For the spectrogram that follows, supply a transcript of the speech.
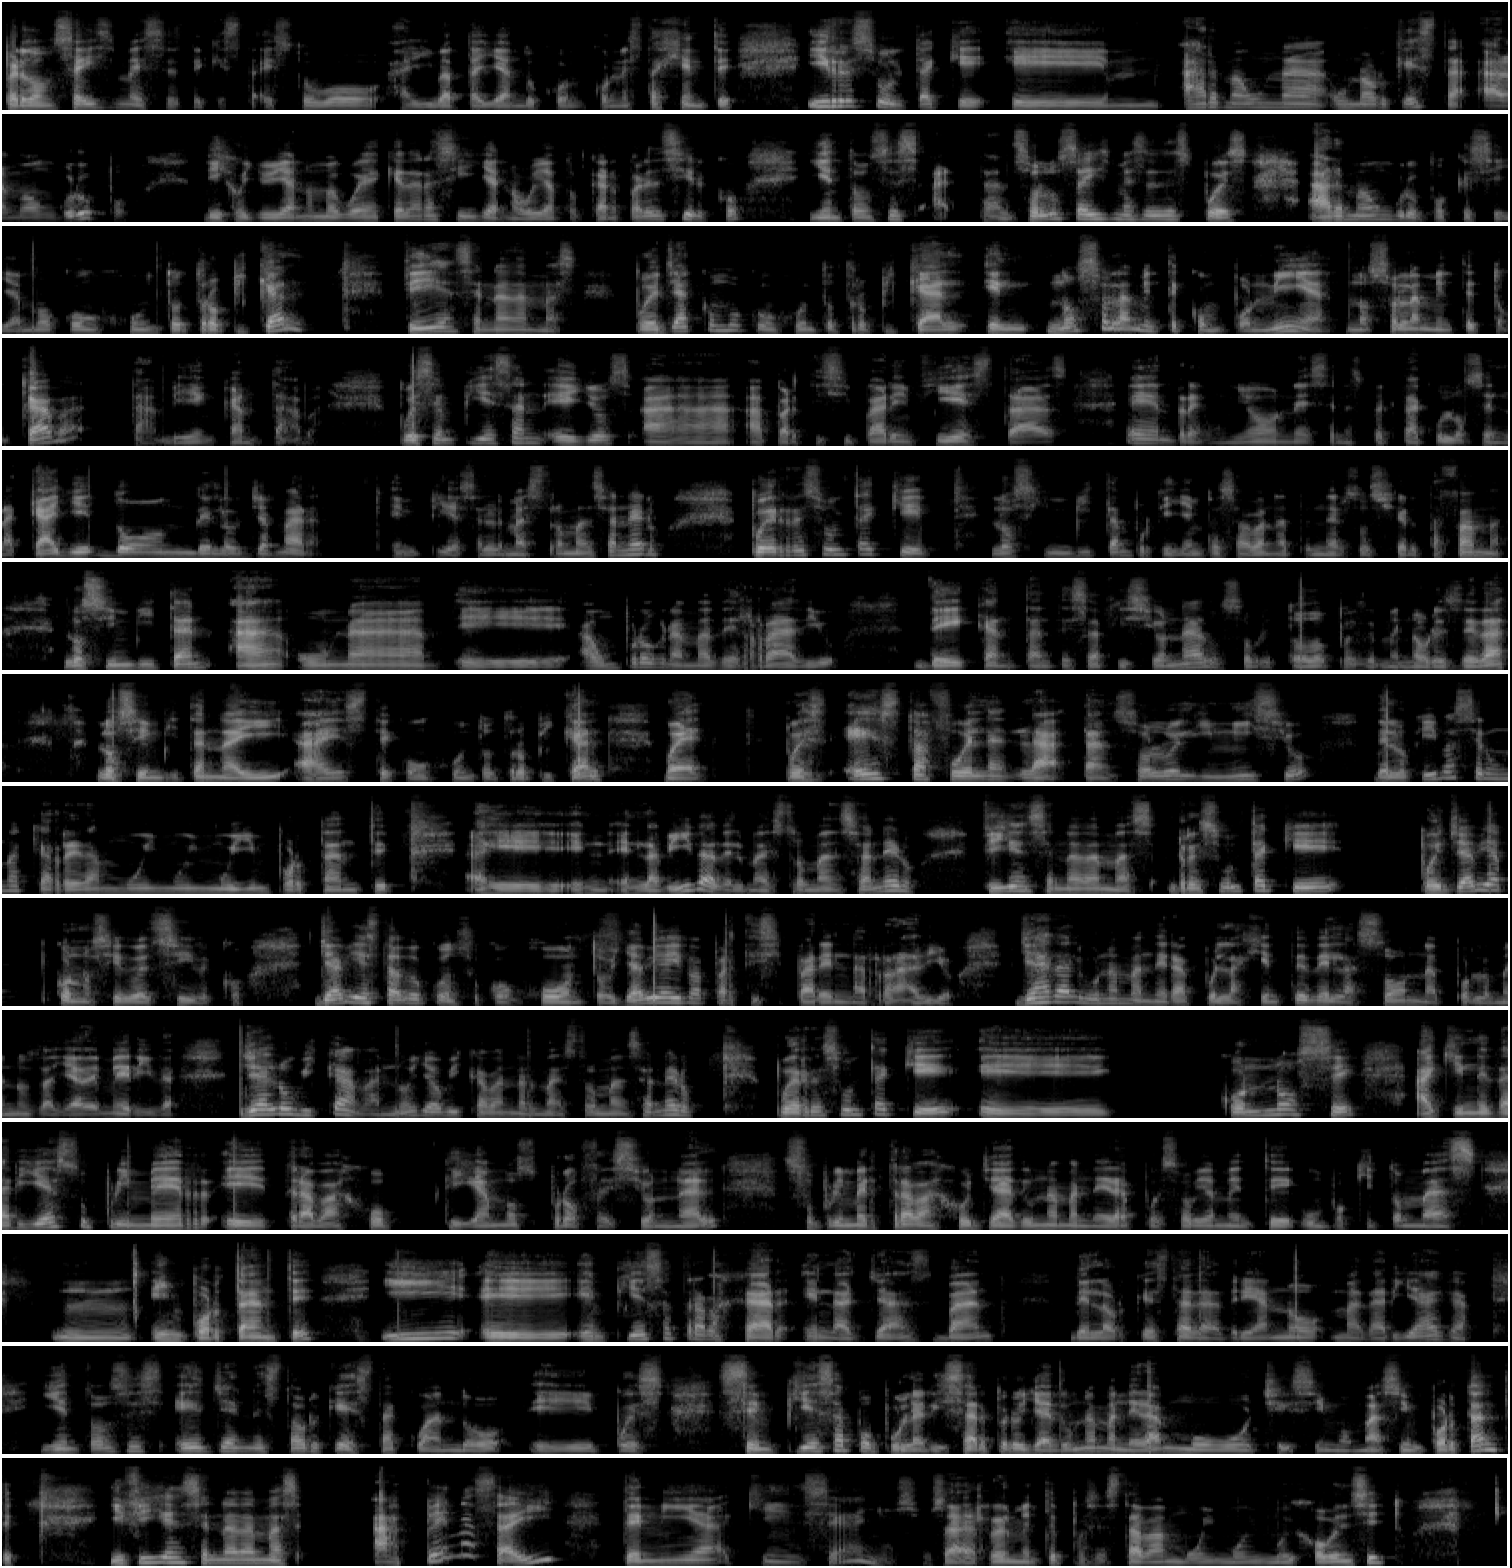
perdón, seis meses de que estuvo ahí batallando con, con esta gente y resulta que em, arma una, una orquesta, arma un grupo. Dijo, yo ya no me voy a quedar así, ya no voy a tocar para el circo. Y entonces, tan solo seis meses después, arma un grupo que se llamó Conjunto Tropical. Fíjense nada más, pues ya como Conjunto Tropical, él no solamente componía, no solamente tocaba, también cantaba. Pues empiezan ellos a, participar en fiestas, en reuniones, en espectáculos en la calle, donde los llamaran empieza el maestro Manzanero. Pues resulta que los invitan, porque ya empezaban a tener su cierta fama, los invitan a, una, eh, a un programa de radio de cantantes aficionados, sobre todo pues de menores de edad. Los invitan ahí a este conjunto tropical. Bueno, pues esta fue la, tan solo el inicio de lo que iba a ser una carrera muy, muy, muy importante eh, en, en la vida del maestro Manzanero. Fíjense nada más, resulta que pues ya había conocido el circo, ya había estado con su conjunto, ya había ido a participar en la radio, ya de alguna manera, pues la gente de la zona, por lo menos de allá de Mérida, ya lo ubicaban, ¿no? Ya ubicaban al maestro Manzanero. Pues resulta que eh, conoce a quien le daría su primer eh, trabajo digamos, profesional, su primer trabajo ya de una manera, pues obviamente un poquito más mm, importante, y eh, empieza a trabajar en la jazz band de la orquesta de Adriano Madariaga. Y entonces ella en esta orquesta, cuando eh, pues se empieza a popularizar, pero ya de una manera muchísimo más importante. Y fíjense nada más, apenas ahí tenía 15 años, o sea, realmente pues estaba muy, muy, muy jovencito.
